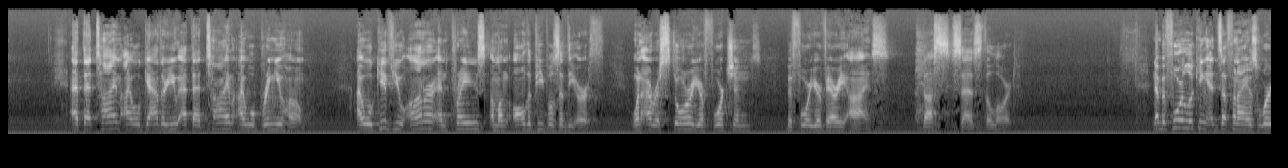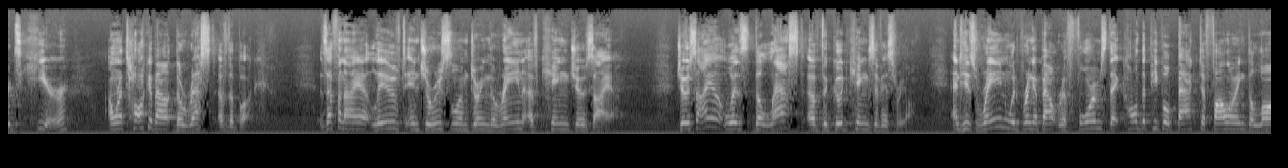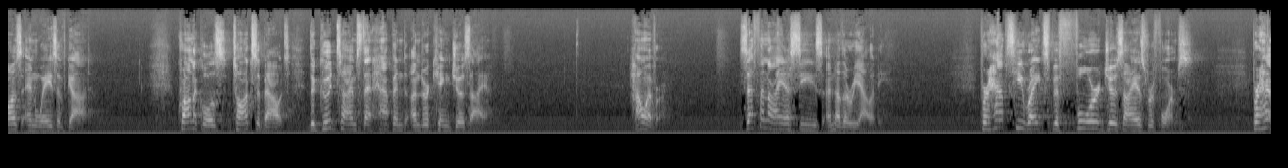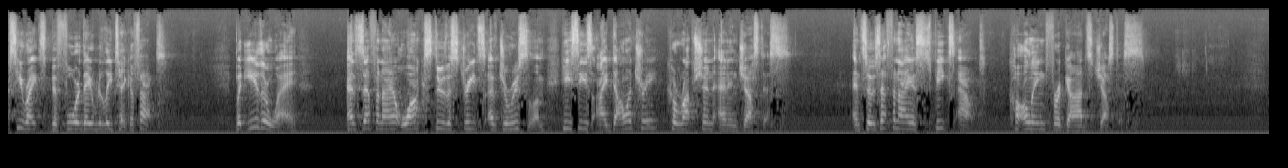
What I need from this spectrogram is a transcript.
At that time, I will gather you. At that time, I will bring you home. I will give you honor and praise among all the peoples of the earth when I restore your fortunes before your very eyes. Thus says the Lord. Now, before looking at Zephaniah's words here, I want to talk about the rest of the book. Zephaniah lived in Jerusalem during the reign of King Josiah. Josiah was the last of the good kings of Israel and his reign would bring about reforms that called the people back to following the laws and ways of God. Chronicles talks about the good times that happened under King Josiah. However, Zephaniah sees another reality. Perhaps he writes before Josiah's reforms. Perhaps he writes before they really take effect. But either way, as Zephaniah walks through the streets of Jerusalem, he sees idolatry, corruption, and injustice. And so Zephaniah speaks out, calling for God's justice.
